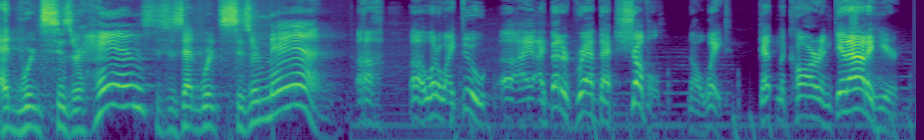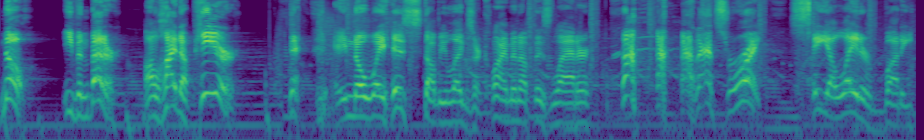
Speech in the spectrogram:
Edward Scissorhands. This is Edward Scissorman. Uh, uh, what do I do? Uh, I, I better grab that shovel. No, wait. Get in the car and get out of here. No, even better. I'll hide up here. Ain't no way his stubby legs are climbing up this ladder. That's right. See you later, buddy.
